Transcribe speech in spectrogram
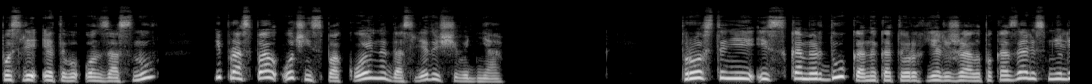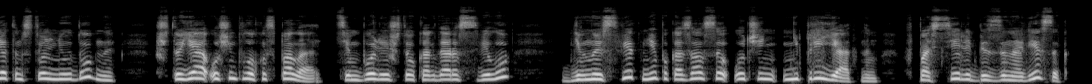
После этого он заснул и проспал очень спокойно до следующего дня. Простыни из камердука, на которых я лежала, показались мне летом столь неудобны, что я очень плохо спала, тем более что когда рассвело, дневной свет мне показался очень неприятным в постели без занавесок,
